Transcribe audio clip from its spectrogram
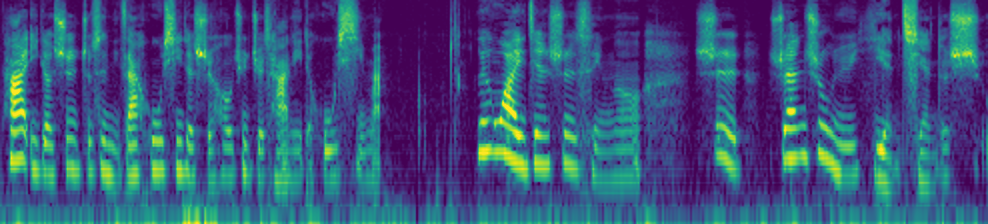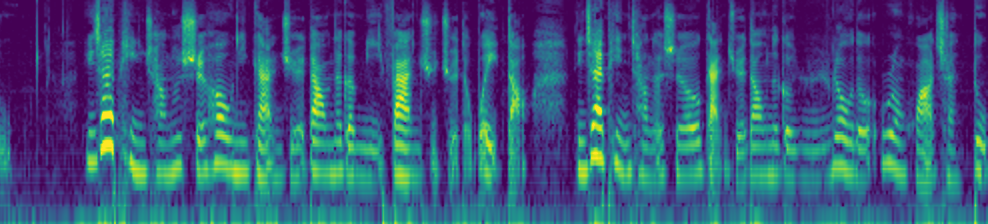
它一个是就是你在呼吸的时候去觉察你的呼吸嘛，另外一件事情呢是专注于眼前的食物。你在品尝的时候，你感觉到那个米饭咀嚼的味道；你在品尝的时候，感觉到那个鱼肉的润滑程度，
